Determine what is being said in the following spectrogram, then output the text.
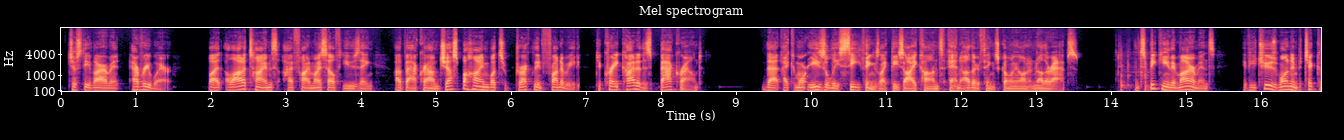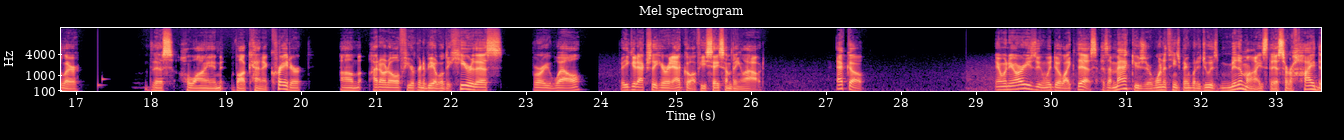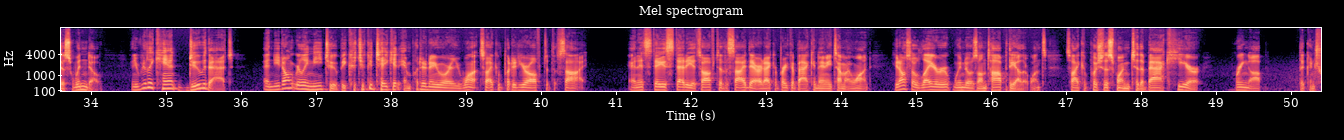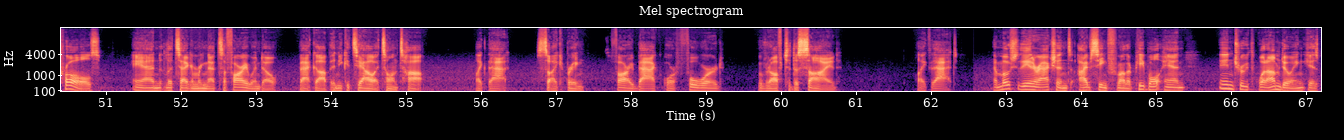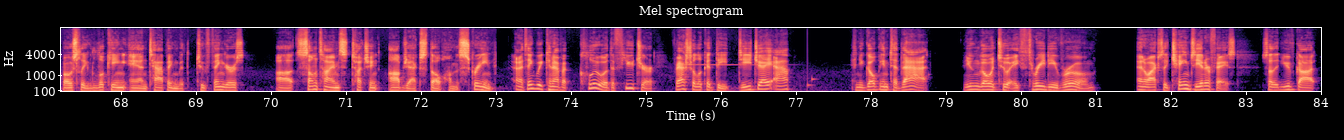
just the environment everywhere. But a lot of times I find myself using a background just behind what's directly in front of me to create kind of this background that I can more easily see things like these icons and other things going on in other apps. And speaking of environments, if you choose one in particular, this Hawaiian volcanic crater, um, I don't know if you're going to be able to hear this very well, but you could actually hear an echo if you say something loud. Echo. Now, when you are using a window like this, as a Mac user, one of the things you may want to do is minimize this or hide this window. And you really can't do that and you don't really need to because you could take it and put it anywhere you want. So I can put it here off to the side. And it stays steady. It's off to the side there and I can bring it back in any time I want. You can also layer windows on top of the other ones. So I can push this one to the back here, bring up the controls, and let's say I can bring that Safari window back up and you can see how it's on top like that. So I can bring Safari back or forward, move it off to the side like that. And most of the interactions I've seen from other people, and in truth, what I'm doing is mostly looking and tapping with two fingers, uh, sometimes touching objects though on the screen. And I think we can have a clue of the future if we actually look at the DJ app and you go into that, you can go into a 3D room and it'll actually change the interface so that you've got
